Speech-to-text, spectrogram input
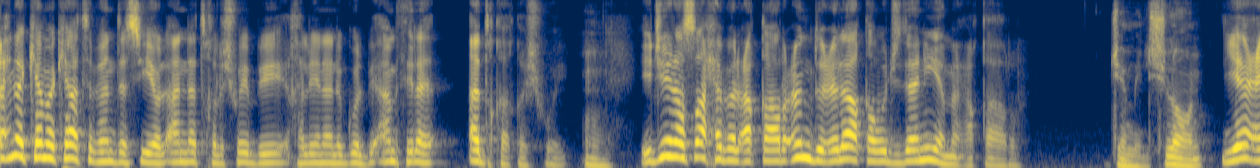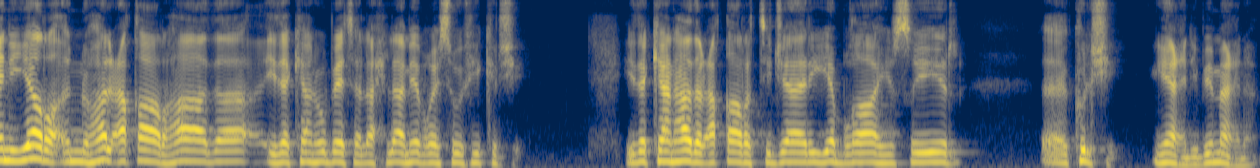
إحنا كمكاتب هندسية والآن ندخل شوي خلينا نقول بأمثلة أدقق شوي. يجينا صاحب العقار عنده علاقة وجدانية مع عقاره. جميل. شلون؟ يعني يرى أنه هالعقار هذا إذا كان هو بيت الأحلام يبغى يسوي فيه كل شيء. إذا كان هذا العقار التجاري يبغاه يصير آه، كل شيء. يعني بمعنى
